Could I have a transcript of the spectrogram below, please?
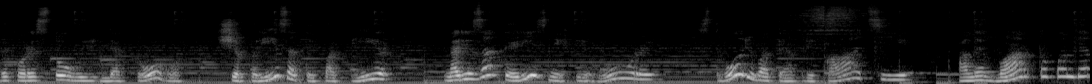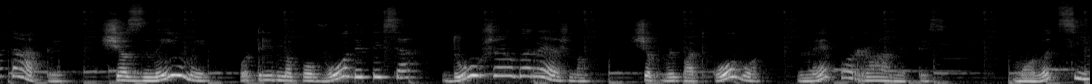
використовують для того, щоб різати папір, нарізати різні фігури, створювати аплікації, але варто пам'ятати, що з ними потрібно поводитися дуже обережно, щоб випадково не поранитись. Молодці!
